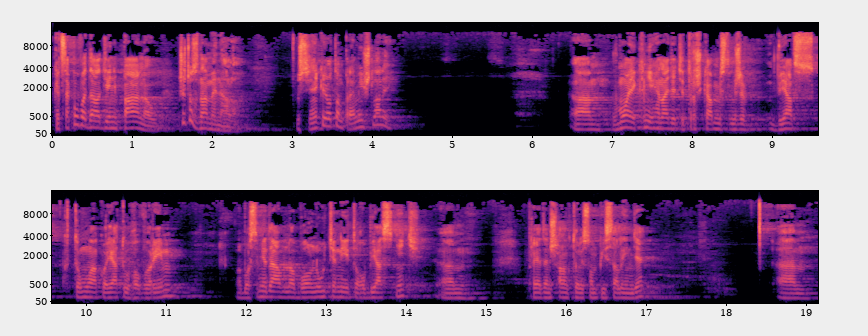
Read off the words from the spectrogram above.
keď sa povedal deň pánov, čo to znamenalo? Už ste niekedy o tom premýšľali? v mojej knihe nájdete troška, myslím, že viac k tomu, ako ja tu hovorím, lebo som nedávno bol nútený to objasniť. Um, pre jeden článok, ktorý som písal inde. Um,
